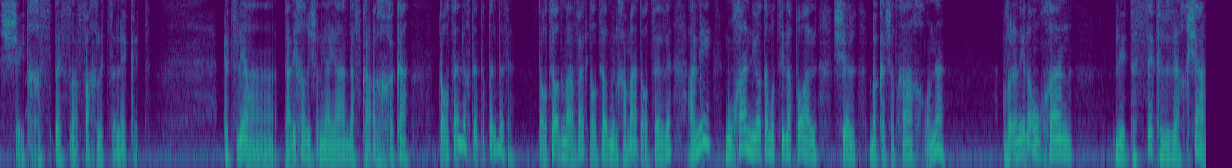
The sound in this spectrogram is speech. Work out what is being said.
שהתחספס והפך לצלקת. אצלי התהליך הראשוני היה דווקא הרחקה. אתה רוצה ללכת לטפל בזה. אתה רוצה עוד מאבק, אתה רוצה עוד מלחמה, אתה רוצה זה. אני מוכן להיות המוציא לפועל של בקשתך האחרונה. אבל אני לא מוכן להתעסק בזה עכשיו.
